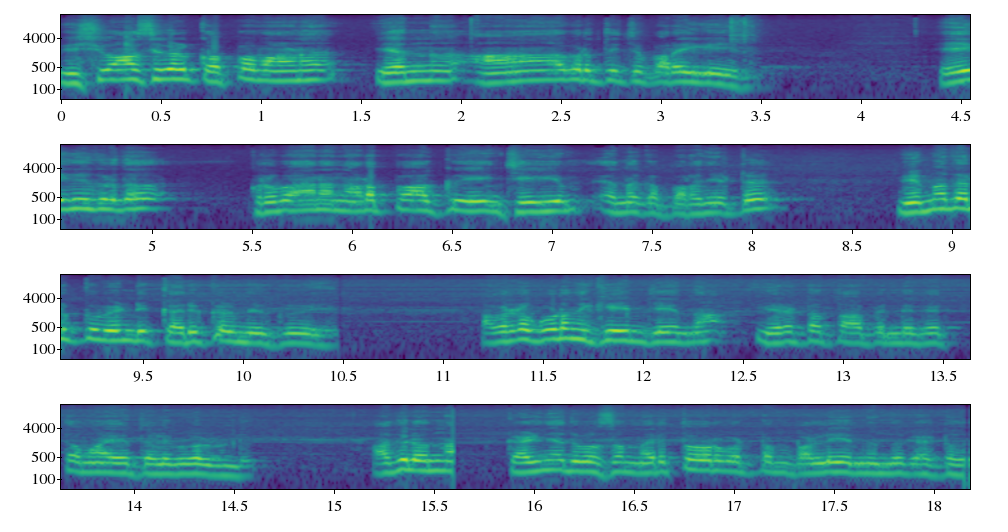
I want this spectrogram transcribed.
വിശ്വാസികൾക്കൊപ്പമാണ് എന്ന് ആവർത്തിച്ച് പറയുകയും ഏകീകൃത കുർബാന നടപ്പാക്കുകയും ചെയ്യും എന്നൊക്കെ പറഞ്ഞിട്ട് വിമതർക്ക് വേണ്ടി കരുക്കൾ നിൽക്കുകയും അവരുടെ കൂടെ നിൽക്കുകയും ചെയ്യുന്ന ഇരട്ടത്താപ്പിന്റെ വ്യക്തമായ തെളിവുകളുണ്ട്. അതിലൊന്ന് കഴിഞ്ഞ ദിവസം മരുത്തോർവട്ടം പള്ളിയിൽ നിന്ന് കേട്ടത്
